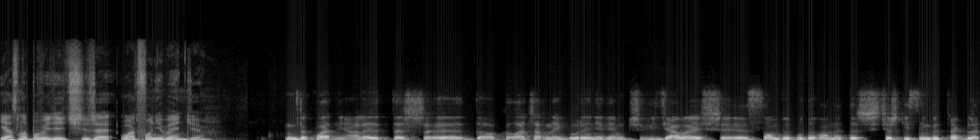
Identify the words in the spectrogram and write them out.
jasno powiedzieć, że łatwo nie będzie. Dokładnie, ale też e, dookoła Czarnej Góry, nie wiem czy widziałeś, e, są wybudowane też ścieżki single track dla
